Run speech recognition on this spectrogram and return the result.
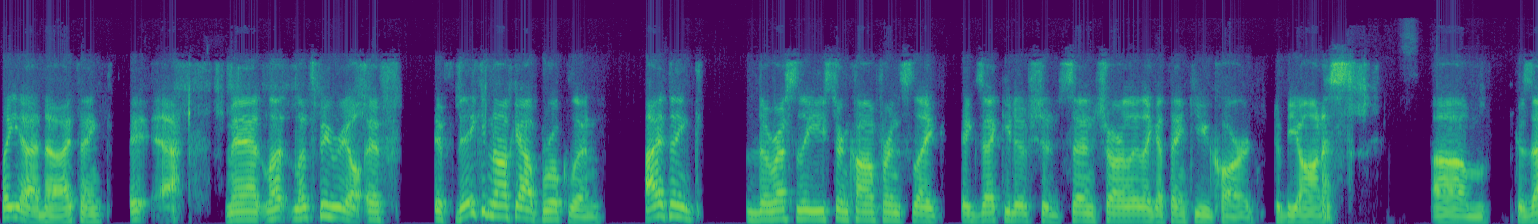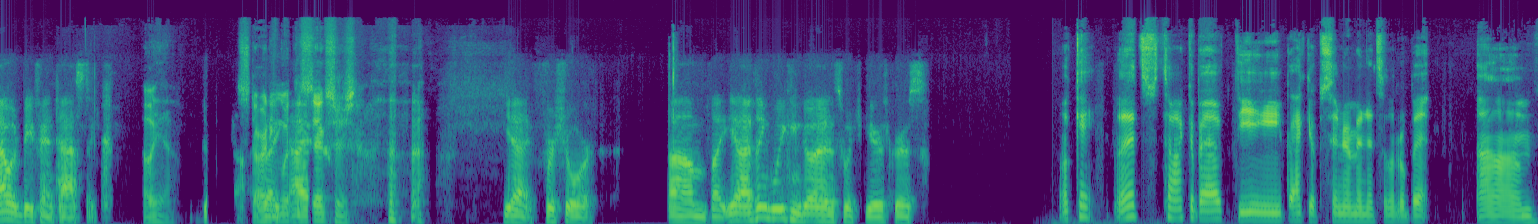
but yeah, no, I think it, uh, man, let let's be real. If if they can knock out Brooklyn, I think the rest of the Eastern Conference like executives should send Charlotte like a thank you card. To be honest, um, because that would be fantastic. Oh yeah, starting like, with the I, Sixers. yeah, for sure. Um, but yeah, I think we can go ahead and switch gears, Chris. Okay, let's talk about the backup center minutes a little bit. Um,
